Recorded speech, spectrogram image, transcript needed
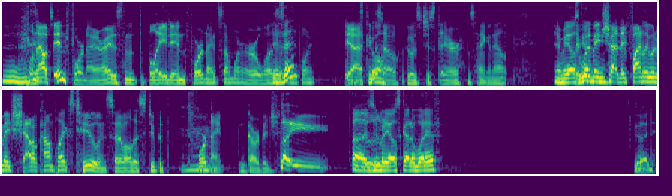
Well, now it's in Fortnite, right? Isn't the blade in Fortnite somewhere, or it was Is at it? one point? Yeah, That's I think cool. so. It was just there. It was hanging out. Anybody else They got would have made Sha- They finally would have made Shadow Complex 2 instead of all this stupid Fortnite garbage. Uh, has anybody else got a what if? Good.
